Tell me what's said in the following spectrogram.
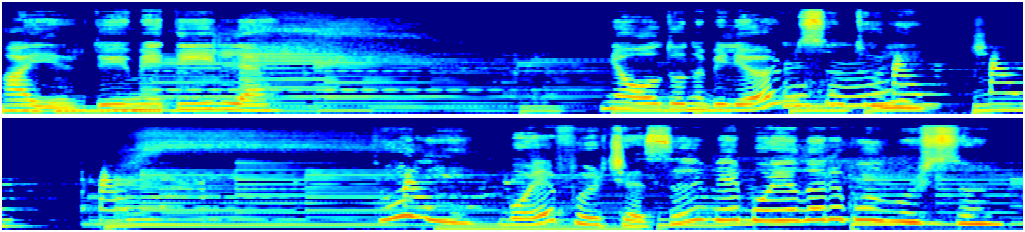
Hayır, düğme değiller. Ne olduğunu biliyor musun Tuli? Tuli, boya fırçası ve boyaları bulmuşsun.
